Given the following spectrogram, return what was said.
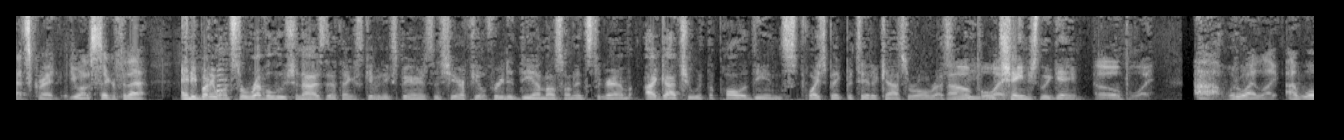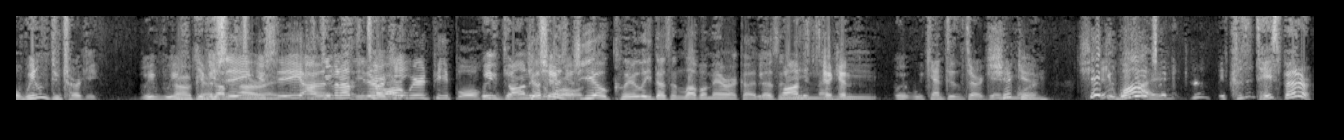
That's great. You want a sticker for that? Anybody wants to revolutionize their Thanksgiving experience this year, feel free to DM us on Instagram. I got you with the Paula Deen's twice baked potato casserole recipe. Oh, boy. We changed the game. Oh boy. Ah, what do I like? Uh, well, we don't do turkey. We we've Okay. given You up. see, all you right. see, I'm Giving up see, the they're all weird people. We've gone to Just chicken. because Gio clearly doesn't love America We've doesn't gone to mean that chicken. he We, we can't do the turkey anymore. Chicken. chicken. Why? chicken. Because it tastes better.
